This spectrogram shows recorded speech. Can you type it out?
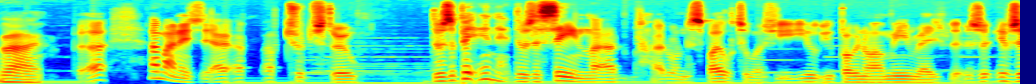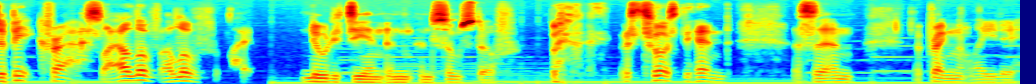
Right. But uh, I managed it. I, I, I've trudged through. There was a bit in it. There was a scene. Like, I, don't want to spoil too much. You, you, probably know what I mean, Reg. But it was it was a bit crass. Like I love I love like nudity and, and, and some stuff. But it was towards the end. A certain a pregnant lady.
